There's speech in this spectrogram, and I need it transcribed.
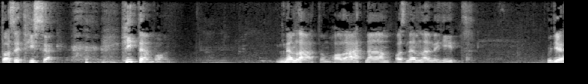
de azért hiszek. Hitem van. Nem látom. Ha látnám, az nem lenne hit. Ugye?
